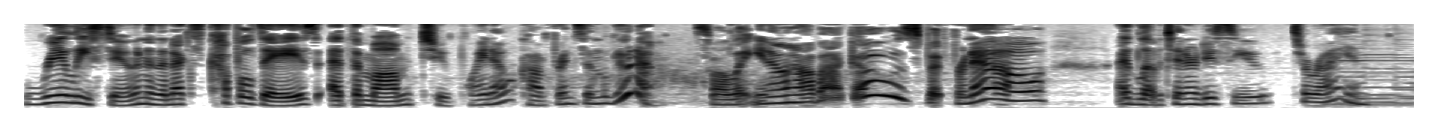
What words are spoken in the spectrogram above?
really soon in the next couple days at the Mom 2.0 conference in Laguna. So I'll let you know how that goes. But for now, I'd love to introduce you to Ryan.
